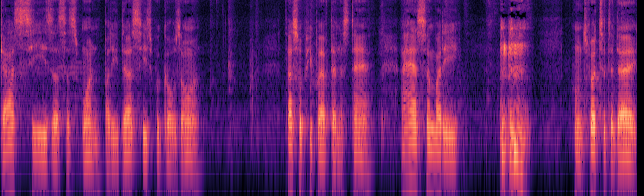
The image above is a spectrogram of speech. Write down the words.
God sees us as one, but He does see what goes on. That's what people have to understand. I had somebody on Twitter today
